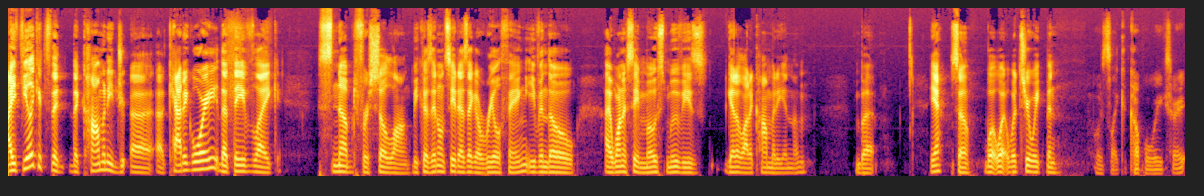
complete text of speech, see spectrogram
I feel like it's the the comedy uh, uh, category that they've like snubbed for so long because they don't see it as like a real thing. Even though I want to say most movies get a lot of comedy in them, but yeah. So what what what's your week been? It was like a couple weeks, right?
